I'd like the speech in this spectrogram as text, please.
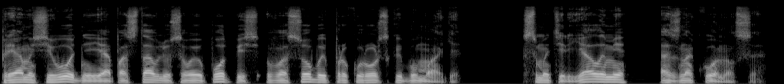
Прямо сегодня я поставлю свою подпись в особой прокурорской бумаге. С материалами ознакомился.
